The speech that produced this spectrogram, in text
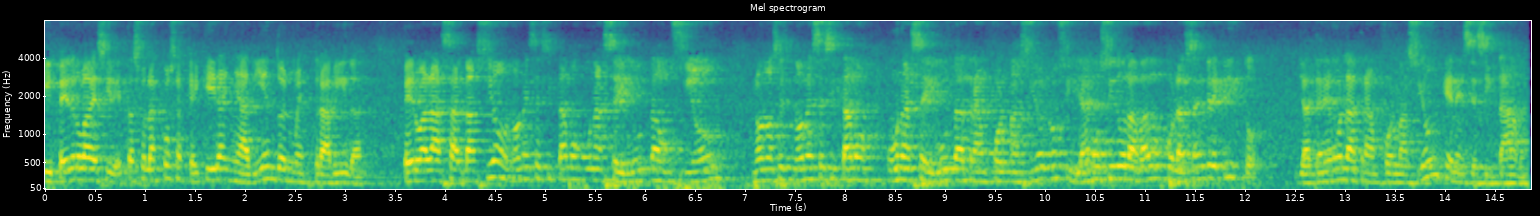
y Pedro va a decir, estas son las cosas que hay que ir añadiendo en nuestra vida. Pero a la salvación no necesitamos una segunda unción, no, no necesitamos una segunda transformación, no, si ya hemos sido lavados por la sangre de Cristo, ya tenemos la transformación que necesitamos.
